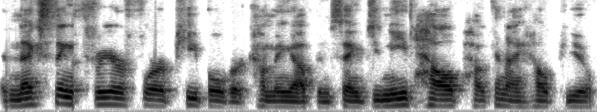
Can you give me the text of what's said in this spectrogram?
And next thing, three or four people were coming up and saying, Do you need help? How can I help you?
